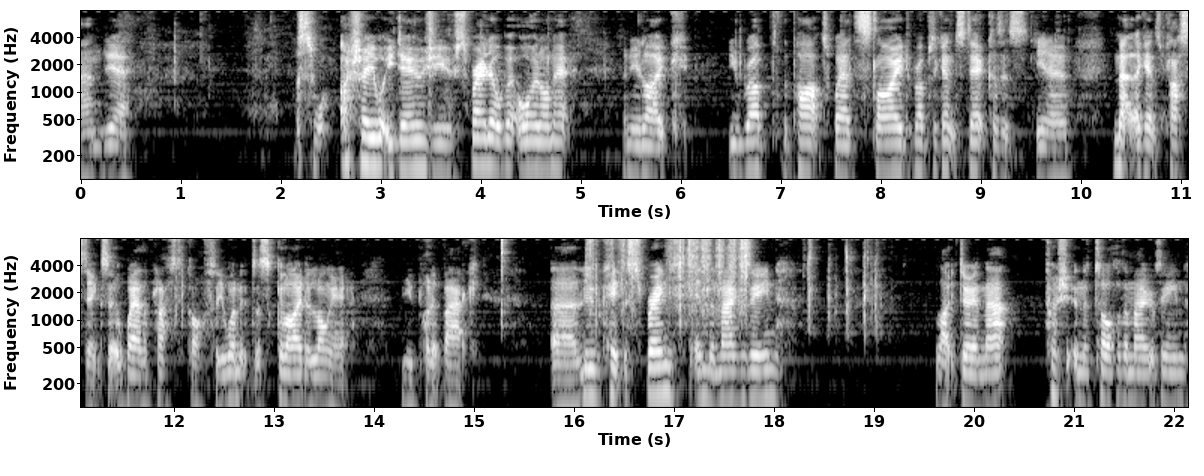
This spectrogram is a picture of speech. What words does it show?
and yeah. So I'll show you what you do is you spray a little bit of oil on it and you like you rub the parts where the slide rubs against it because it's you know metal against plastic so it'll wear the plastic off. So you want it to glide along it and you pull it back. Uh, lubricate the spring in the magazine like doing that. Push it in the top of the magazine.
